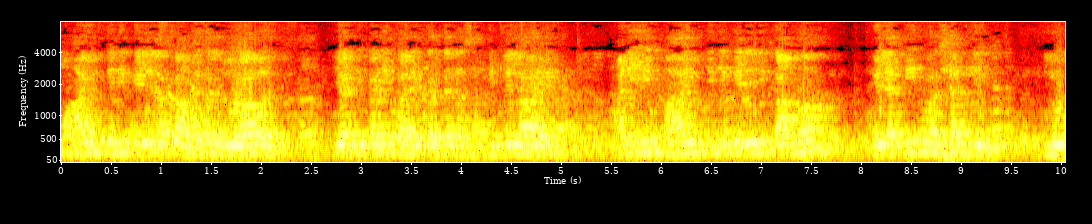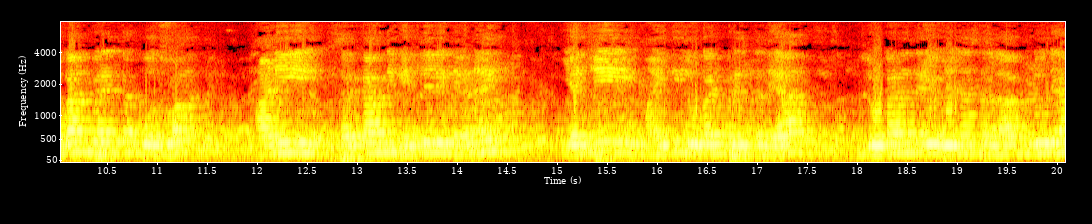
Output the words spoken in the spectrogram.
महायुतीने केलेल्या कामाच्या जोरावर या ठिकाणी कार्यकर्त्यांना सांगितलेलं आहे. आणि महायुतीने केलेली कामं गेल्या तीन वर्षातली लोकांपर्यंत पोहोचवा आणि सरकारने घेतलेले निर्णय याची माहिती लोकांपर्यंत द्या. लोकांना त्या योजनांचा लाभ मिळू द्या.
